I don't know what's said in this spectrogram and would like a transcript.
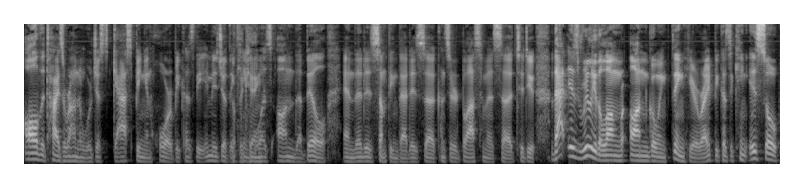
all the Thais around him were just gasping in horror because the image of the, of king, the king, was on the bill, and that is something that is uh, considered blasphemous uh, to do. That is really the long ongoing thing here, right? Because the king is so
